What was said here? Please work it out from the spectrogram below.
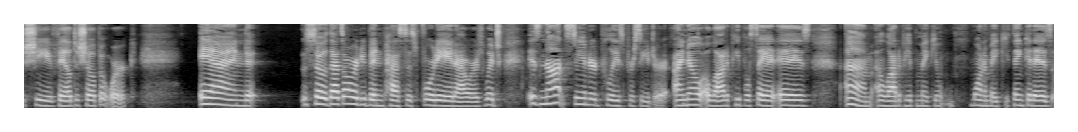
she failed to show up at work. And so that's already been past this 48 hours, which is not standard police procedure. I know a lot of people say it is. Um, a lot of people make you want to make you think it is,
